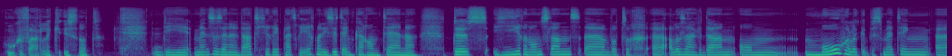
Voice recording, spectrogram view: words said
Hoe gevaarlijk is dat? Die mensen zijn inderdaad gerepatrieerd, maar die zitten in quarantaine. Dus hier in ons land uh, wordt er uh, alles aan gedaan om mogelijke besmetting uh,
